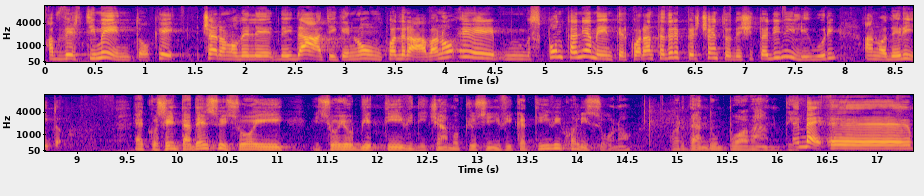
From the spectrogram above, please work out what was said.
avvertimento che c'erano dei dati che non quadravano e mh, spontaneamente il 43% dei cittadini liguri hanno aderito. Ecco, senta, adesso i suoi, i suoi obiettivi, diciamo, più significativi quali sono? Guardando un po' avanti. Eh beh, eh,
